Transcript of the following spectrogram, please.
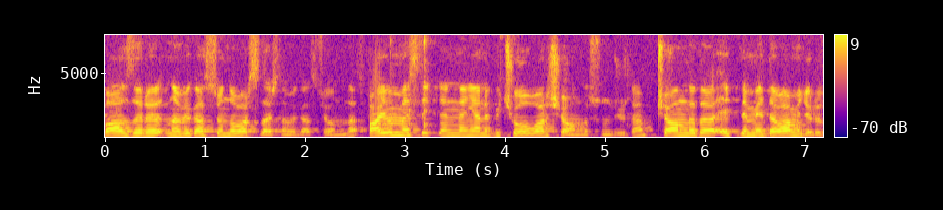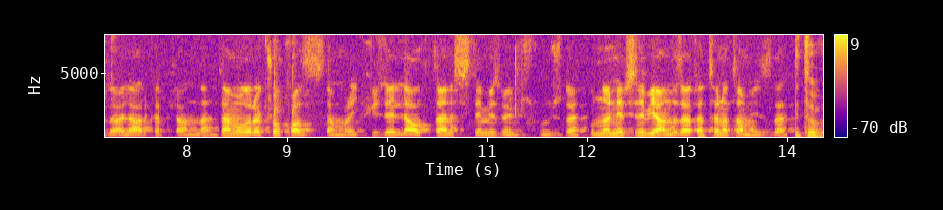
bazıları navigasyonda var slash navigasyonda. Five'ın mesleklerinden yani birçoğu var şu anda sunucuda. Şu anda da eklemeye devam ediyoruz hala arka planda. Sistem olarak çok fazla sistem var. 256 tane sistemimiz mevcut sunucuda. Bunların hepsini bir anda zaten tanıtamayız da. E tabi.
